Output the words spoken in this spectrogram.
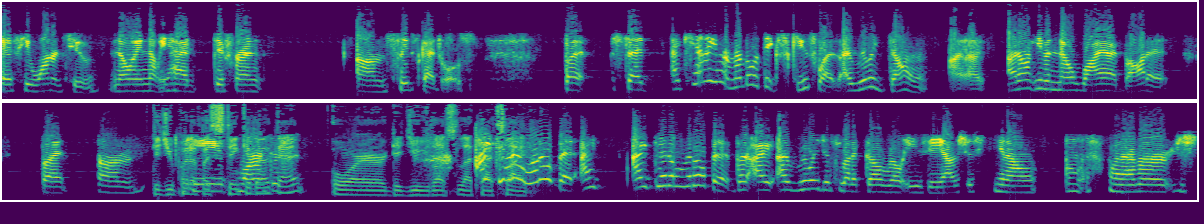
if he wanted to, knowing that we had different um, sleep schedules. But said, I can't even remember what the excuse was. I really don't. I I, I don't even know why I bought it. But um, did you put up a stink about to, that, or did you let let that I did slide? a little bit. I I did a little bit, but I I really just let it go real easy. I was just you know mm, whatever. Just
